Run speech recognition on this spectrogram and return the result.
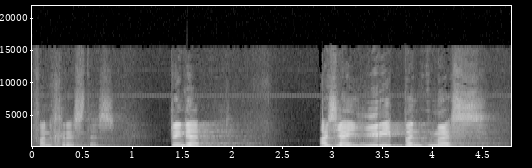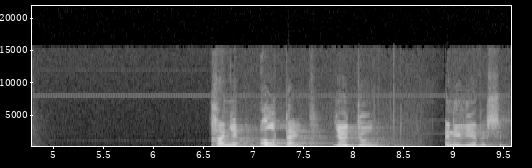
van Christus. Vriende, as jy hierdie punt mis, gaan jy altyd jou doel in die lewe soek.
